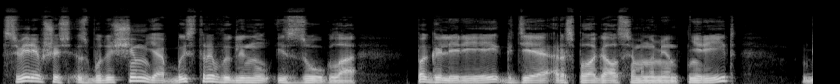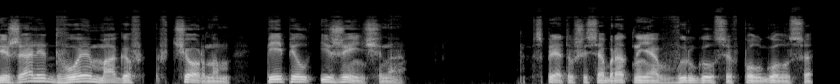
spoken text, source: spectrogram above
Сверившись с будущим, я быстро выглянул из-за угла. По галерее, где располагался монумент Нереид, бежали двое магов в черном, пепел и женщина. Спрятавшись обратно, я выругался в полголоса.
